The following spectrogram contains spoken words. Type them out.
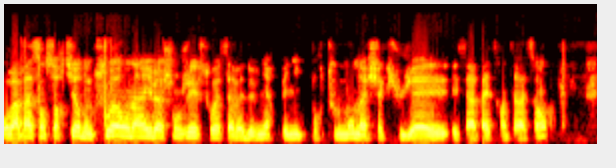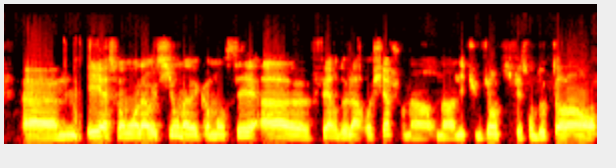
on va pas s'en sortir. Donc soit on arrive à changer, soit ça va devenir pénible pour tout le monde à chaque sujet et, ça va pas être intéressant. Euh, et à ce moment-là aussi, on avait commencé à euh, faire de la recherche. On a, on a un étudiant qui fait son doctorat en,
